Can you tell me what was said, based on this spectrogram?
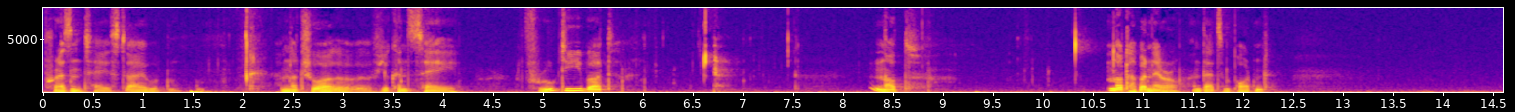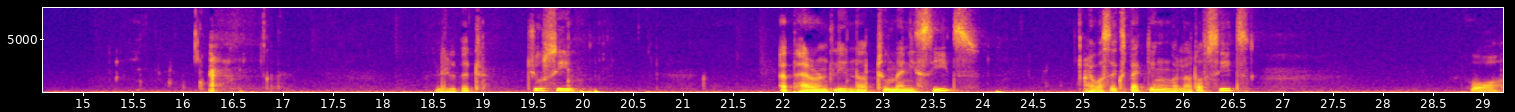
present taste. I I'm not sure if you can say fruity, but not not habanero, and that's important. A little bit juicy. Apparently not too many seeds. I was expecting a lot of seeds. Or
